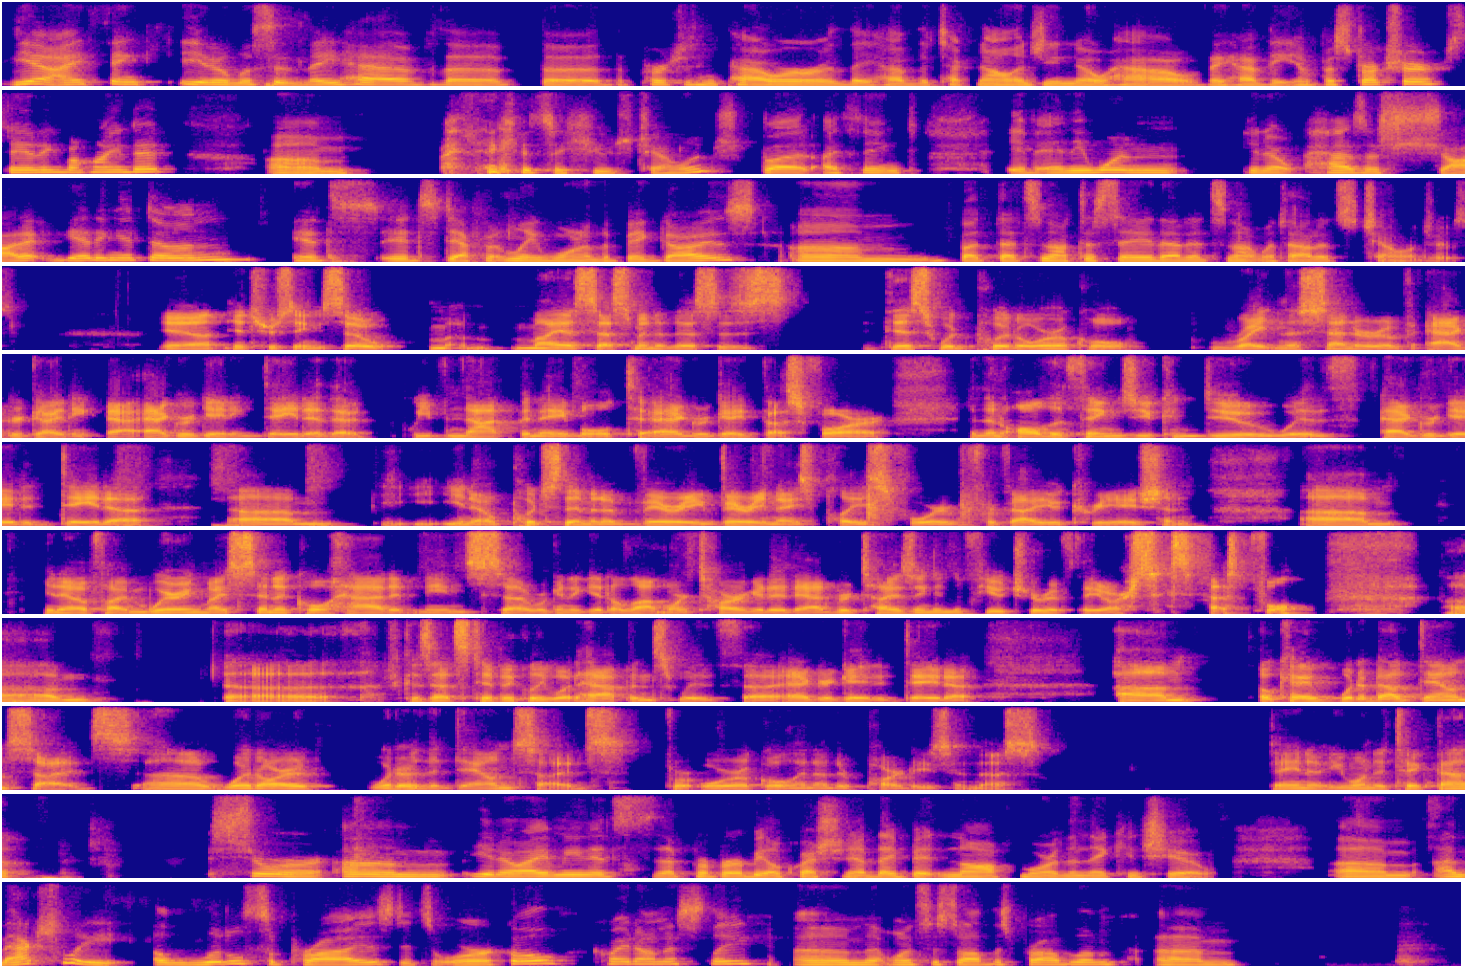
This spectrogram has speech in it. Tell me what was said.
Yeah, I think you know. Listen, they have the the the purchasing power. They have the technology know-how. They have the infrastructure standing behind it. Um, I think it's a huge challenge, but I think if anyone you know has a shot at getting it done, it's it's definitely one of the big guys. Um, but that's not to say that it's not without its challenges. Yeah, interesting. So m- my assessment of this is this would put Oracle right in the center of aggregating aggregating data that we've not been able to aggregate thus far. And then all the things you can do with aggregated data um, you know puts them in a very very nice place for for value creation. Um, you know if i'm wearing my cynical hat it means uh, we're going to get a lot more targeted advertising in the future if they are successful. Um, uh, because that's typically what happens with uh, aggregated data. Um, Okay, what about downsides? Uh, what are what are the downsides for Oracle and other parties in this? Dana, you want to take that? Sure. Um, you know, I mean, it's the proverbial question have they bitten off more than they can chew? Um, I'm actually a little surprised it's Oracle, quite honestly, um, that wants to solve this problem. Um,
